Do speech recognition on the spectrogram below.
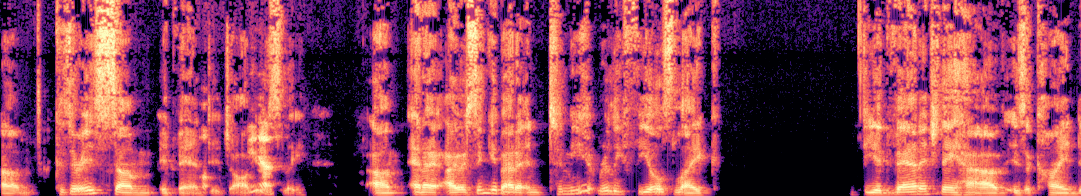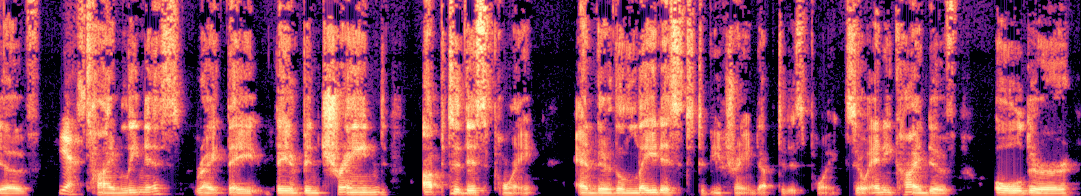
Because um, there is some advantage, obviously. Um, and I, I was thinking about it, and to me, it really feels like the advantage they have is a kind of yes. timeliness, right? They they have been trained up to mm-hmm. this point, and they're the latest to be trained up to this point. So any kind of older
